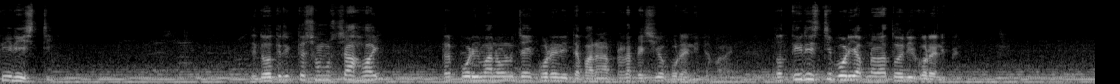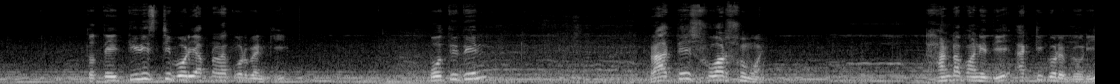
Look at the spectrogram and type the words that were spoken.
তিরিশটি। যদি অতিরিক্ত সমস্যা হয় তাহলে পরিমাণ অনুযায়ী করে নিতে পারেন, আপনারা বেশিও করে নিতে পারেন। তো তিরিশটি বড়ি আপনারা তৈরি করে নেবেন। তো এই তিরিশটি বড়ি আপনারা করবেন কি? প্রতিদিন রাতে শোয়ার সময় ঠান্ডা পানি দিয়ে একটি করে বড়ি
